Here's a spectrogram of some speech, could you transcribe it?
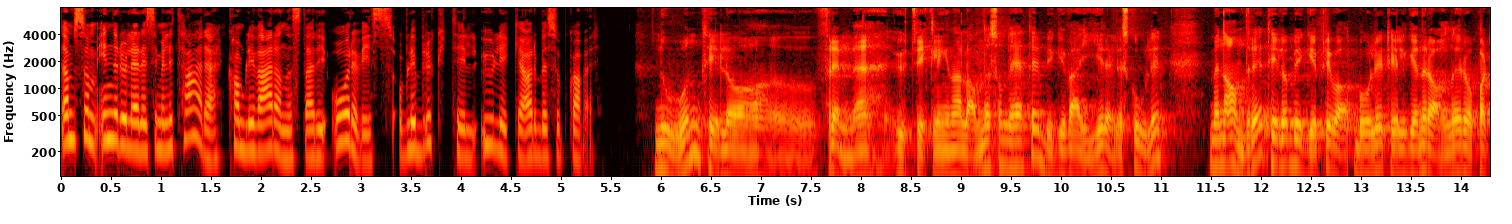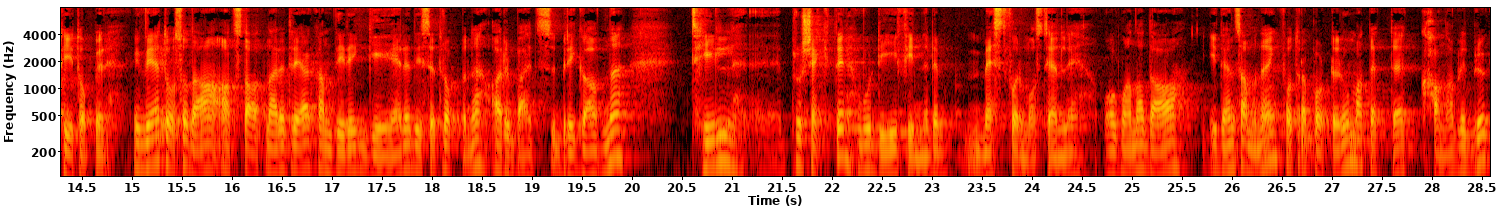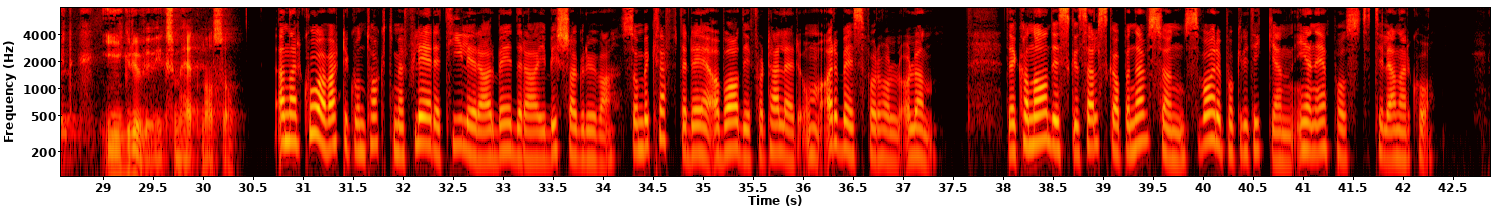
De som innrulleres i militæret, kan bli værende der i årevis og bli brukt til ulike arbeidsoppgaver. Noen til å fremme utviklingen av landet, som det heter, bygge veier eller skoler. Men andre til å bygge privatboliger til generaler og partitopper. Vi vet også da at staten Eritrea kan dirigere disse troppene, arbeidsbrigadene, til prosjekter hvor de finner det mest formålstjenlig. Og man har da i den sammenheng fått rapporter om at dette kan ha blitt brukt i gruvevirksomheten også. NRK har vært i kontakt med flere tidligere arbeidere i Bisha-gruva, som bekrefter det Abadi forteller om arbeidsforhold og lønn. Det canadiske selskapet Nevsøn svarer på kritikken i en e-post til NRK.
